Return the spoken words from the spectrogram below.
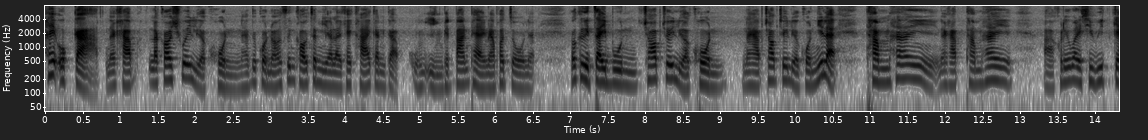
ให้โอกาสนะครับ แล้วก็ช่วยเหลือคนนะทุกคนเนาะซึ่งเขาจะมีอะไรคล้าย ๆ กันกับอุ๋งอิงเพชรบ้านแพงนะพ่อโจเนี่ยก็คือใจบุญชอบช่วยเหลือคนนะครับ ชอบช่วยเหลือคนนี่แหละทำให้นะครับทำให้ เขาเรียกว่าชีวิตแก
